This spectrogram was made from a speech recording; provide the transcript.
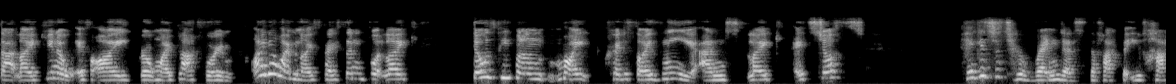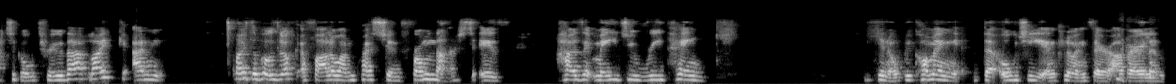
that. Like you know, if I grow my platform, I know I'm a nice person, but like those people might criticize me and like it's just I think it's just horrendous the fact that you've had to go through that like and I suppose look a follow on question from that is has it made you rethink you know becoming the OG influencer of Ireland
